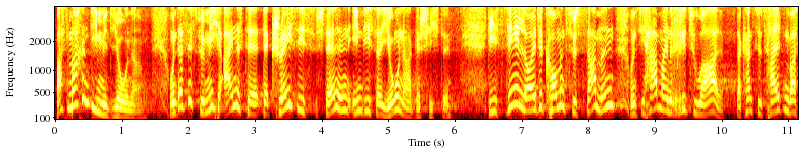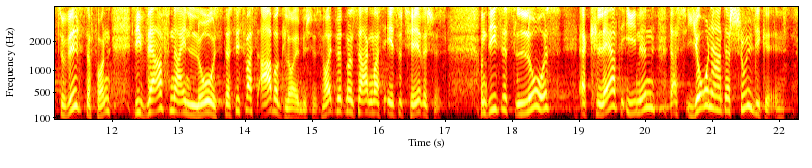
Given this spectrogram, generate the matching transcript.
Was machen die mit Jona? Und das ist für mich eines der, der crazy Stellen in dieser Jona-Geschichte. Die Seeleute kommen zusammen und sie haben ein Ritual. Da kannst du jetzt halten, was du willst davon. Sie werfen ein Los. Das ist was Abergläubisches. Heute wird man sagen, was Esoterisches. Und dieses Los erklärt ihnen, dass Jona der Schuldige ist.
